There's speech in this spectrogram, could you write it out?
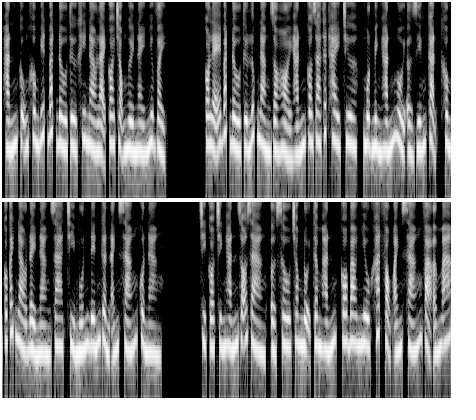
Hắn cũng không biết bắt đầu từ khi nào lại coi trọng người này như vậy. Có lẽ bắt đầu từ lúc nàng dò hỏi hắn có ra thất hay chưa, một mình hắn ngồi ở giếng cạn không có cách nào đẩy nàng ra chỉ muốn đến gần ánh sáng của nàng. Chỉ có chính hắn rõ ràng, ở sâu trong nội tâm hắn có bao nhiêu khát vọng ánh sáng và ấm áp.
